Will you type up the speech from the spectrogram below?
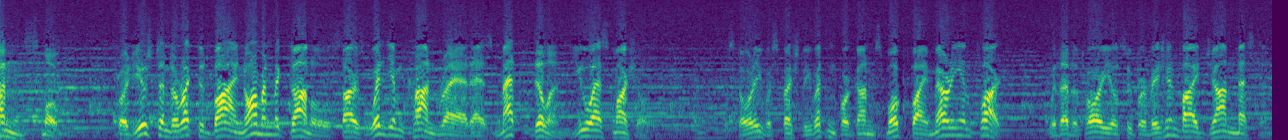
Gunsmoke. Produced and directed by Norman Macdonnell, stars William Conrad as Matt Dillon, U.S. Marshal. The story was specially written for Gunsmoke by Marian Clark, with editorial supervision by John Meston.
